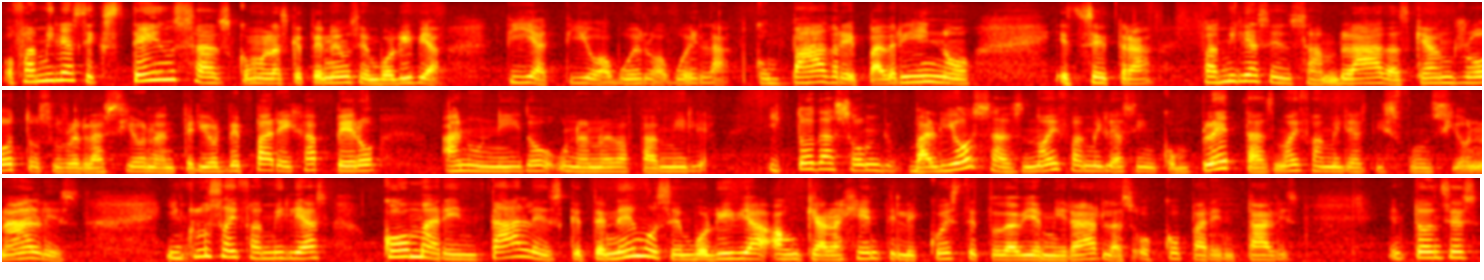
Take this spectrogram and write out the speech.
o familias extensas como las que tenemos en Bolivia, tía, tío, abuelo, abuela, compadre, padrino, etcétera, familias ensambladas que han roto su relación anterior de pareja, pero han unido una nueva familia y todas son valiosas, no hay familias incompletas, no hay familias disfuncionales, incluso hay familias comarentales que tenemos en Bolivia, aunque a la gente le cueste todavía mirarlas, o coparentales. Entonces,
